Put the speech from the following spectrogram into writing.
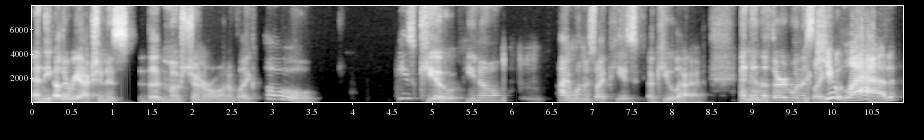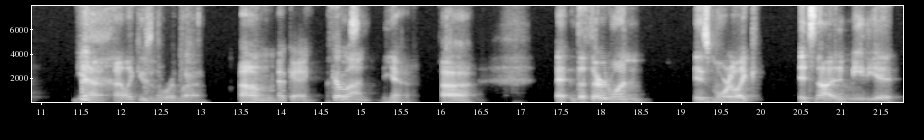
And the other reaction is the most general one of like, oh, he's cute, you know. Mm-hmm. I mm-hmm. want to swipe. He is a cute lad. And yeah. then the third one is like cute lad. yeah, I like using the word lad. Um, okay, go on. Yeah. Uh, eh, the third one is more like it's not an immediate.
